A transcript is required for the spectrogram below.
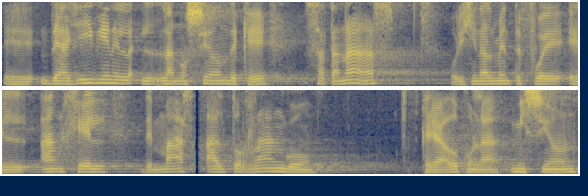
Eh, de allí viene la, noción de que Satanás originalmente fue el ángel de más alto rango creado con la misión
